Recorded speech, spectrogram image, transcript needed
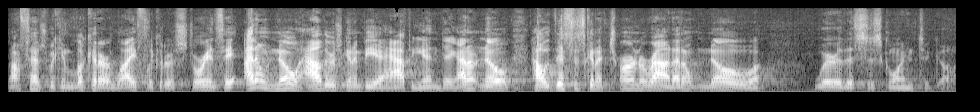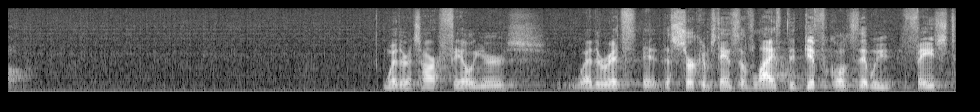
Oftentimes we can look at our life, look at our story, and say, I don't know how there's going to be a happy ending. I don't know how this is going to turn around. I don't know where this is going to go. Whether it's our failures, whether it's eh, the circumstances of life, the difficulties that we faced,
